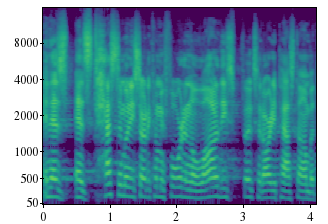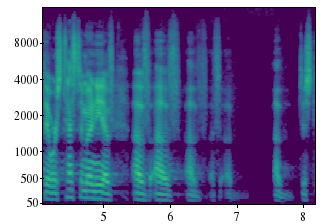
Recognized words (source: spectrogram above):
And as, as testimony started coming forward, and a lot of these folks had already passed on, but there was testimony of, of, of, of, of, just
